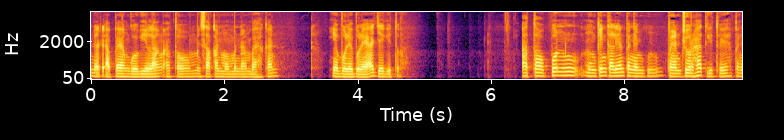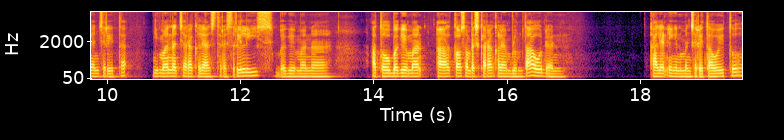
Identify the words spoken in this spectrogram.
dari apa yang gue bilang atau misalkan mau menambahkan ya boleh-boleh aja gitu. Ataupun mungkin kalian pengen pengen curhat gitu ya pengen cerita gimana cara kalian stress release, bagaimana atau bagaimana atau sampai sekarang kalian belum tahu dan kalian ingin mencari tahu itu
